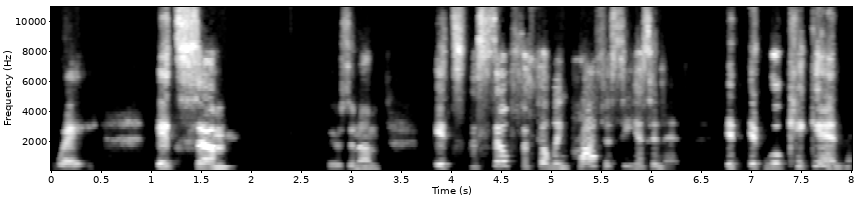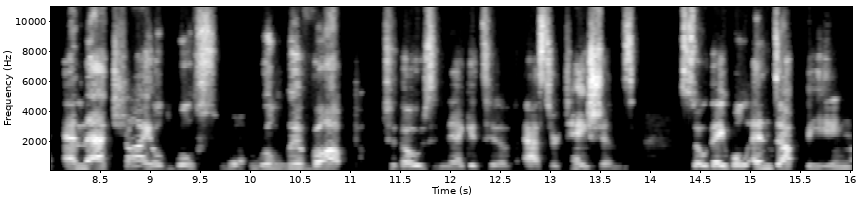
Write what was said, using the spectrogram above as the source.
way. It's um there's an um it's the self-fulfilling prophecy, isn't it? It it will kick in and that child will will live up to those negative assertions. So they will end up being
